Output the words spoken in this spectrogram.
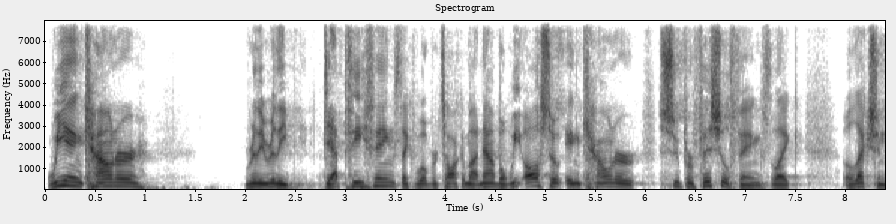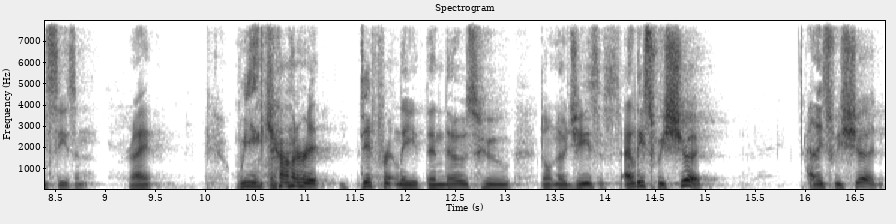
We encounter really, really depthy things like what we're talking about now, but we also encounter superficial things like election season, right? We encounter it differently than those who don't know Jesus. At least we should. At least we should.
